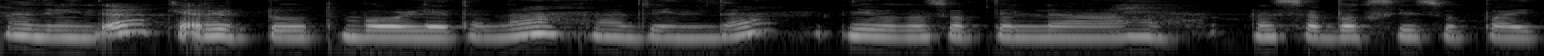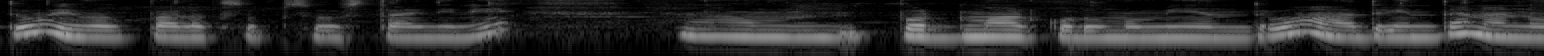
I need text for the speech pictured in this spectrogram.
ಅದರಿಂದ ಕ್ಯಾರೆಟು ತುಂಬ ಒಳ್ಳೆಯದಲ್ಲ ಅದರಿಂದ ಇವಾಗ ಸೊಪ್ಪೆಲ್ಲ ಸಬ್ಬಕ್ಸಿ ಸೊಪ್ಪಾಯಿತು, ಇವಾಗ ಪಾಲಕ್ ಸೊಪ್ಪು ಸೋಸ್ತಾ ಇದ್ದೀನಿ. ಪೊಡ್ ಮಾಡಿಕೊಡು ಮಮ್ಮಿ ಅಂದರು. ಆದ್ದರಿಂದ ನಾನು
